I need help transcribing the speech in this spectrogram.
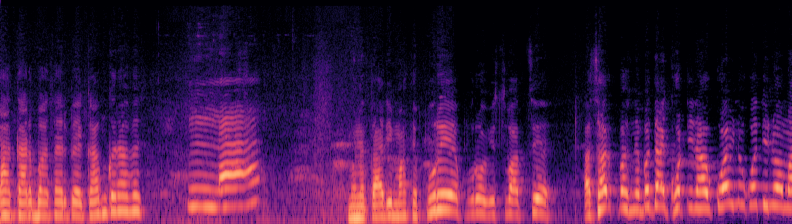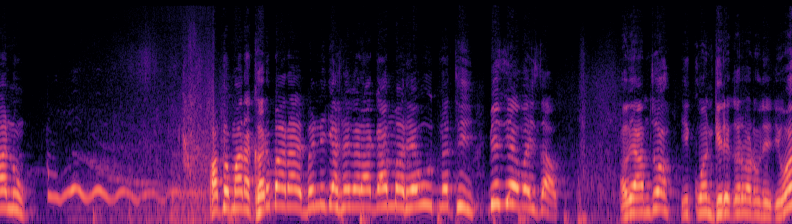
આ તાર બા તારી પાસે કામ કરાવે ના. મને તારી માથે પૂરેપૂરો વિશ્વાસ છે. આ સરપંચ ને બધા ખોટી ના કોઈનું કોદી ન માનું. આ તો મારા ઘર બાર બની ગયા છે આ ગામમાં રહેવું જ નથી. બીજે વહી જાવ હવે આમ જો એ કોણ ઘીરે કરવાનું દેતી હો?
